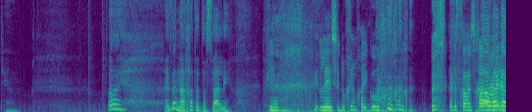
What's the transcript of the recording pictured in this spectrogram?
כן. אוי, איזה נחת את עושה לי. כן, לשידוכים חייגו. 055. לא, רגע,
